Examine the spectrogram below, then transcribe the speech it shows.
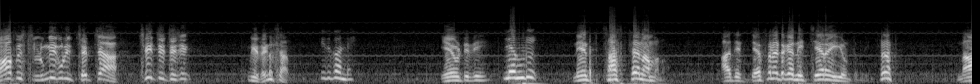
పాపిస్ట్ లుంగి గురించి చర్చ. చీ చీ చీ, చీ మీరు రండి సార్. ఇదిగోండి. ఏమిటిది? లొంగి. నేను చస్తే నమ్మను. అది డెఫినెట్గా నీ చీర అయి ఉంటుంది! నా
